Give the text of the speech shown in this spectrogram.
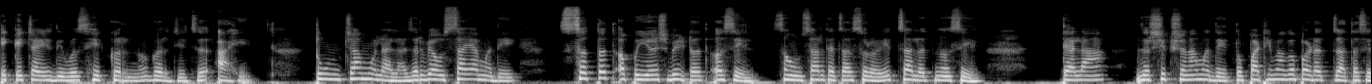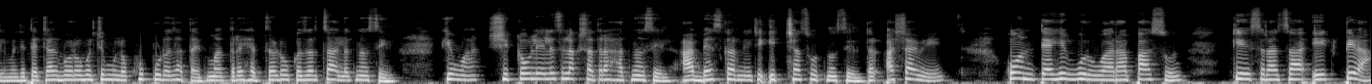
एक्केचाळीस दिवस हे करणं गरजेचं आहे. तुमच्या मुलाला जर व्यवसायामध्ये सतत अपयश भेटत असेल संसार त्याचा सुरळीत चालत नसेल त्याला जर शिक्षणामध्ये तो पाठीमागं पडत जात असेल म्हणजे त्याच्याबरोबरची मुलं खूप पुढे जात आहेत मात्र ह्याचं डोकं जर चालत नसेल किंवा शिकवलेलंच लक्षात राहत नसेल अभ्यास करण्याची इच्छाच होत नसेल तर अशा वेळी कोणत्याही गुरुवारापासून केसराचा एक टिळा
